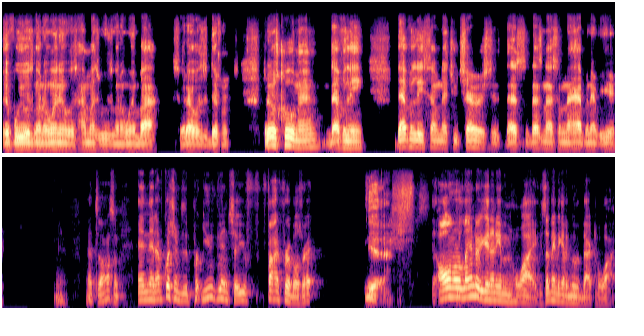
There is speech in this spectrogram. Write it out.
if we was gonna win it was how much we was gonna win by. So that was the difference. But it was cool, man. Definitely, definitely something that you cherish. That's that's not something that happened every year. Yeah, that's awesome. And then I have a question. You've been so you're five Bowls, right? Yeah. All in Orlando, or you get any of them in Hawaii? Because I think they got to move it back to Hawaii.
